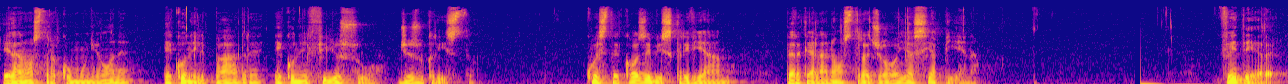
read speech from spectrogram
E la nostra comunione è con il Padre e con il Figlio suo, Gesù Cristo. Queste cose vi scriviamo perché la nostra gioia sia piena. Vedere.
